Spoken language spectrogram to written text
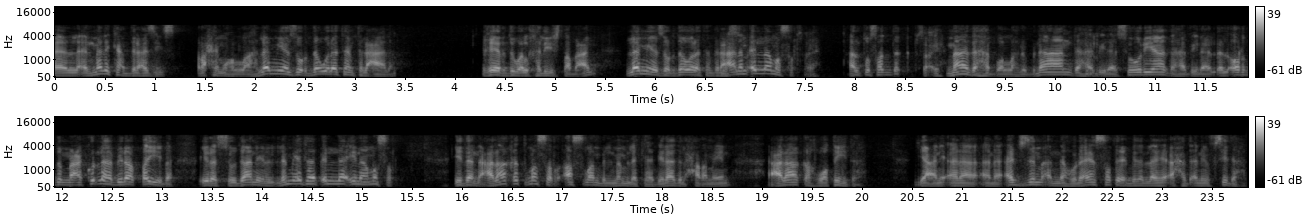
الملك عبد العزيز. رحمه الله لم يزر دولة في العالم غير دول الخليج طبعا لم يزر دولة في العالم إلا مصر صحيح. هل تصدق؟ صحيح. ما ذهب والله لبنان ذهب م. إلى سوريا ذهب إلى الأردن مع كلها بلاد طيبة إلى السودان لم يذهب إلا إلى مصر إذا علاقة مصر أصلا بالمملكة بلاد الحرمين علاقة وطيدة يعني أنا, أنا أجزم أنه لا يستطيع بإذن الله أحد أن يفسدها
